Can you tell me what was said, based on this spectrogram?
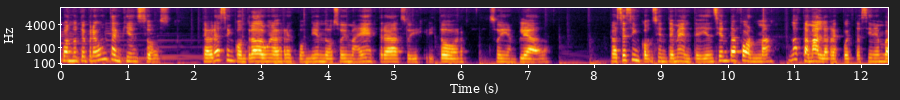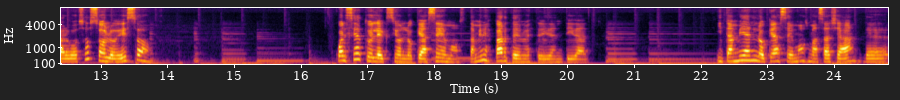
Cuando te preguntan quién sos, ¿te habrás encontrado alguna vez respondiendo soy maestra, soy escritor, soy empleado? Lo haces inconscientemente y en cierta forma no está mal la respuesta, sin embargo, ¿sos solo eso? Cual sea tu elección, lo que hacemos también es parte de nuestra identidad. Y también lo que hacemos más allá de,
